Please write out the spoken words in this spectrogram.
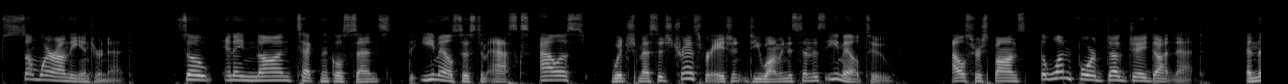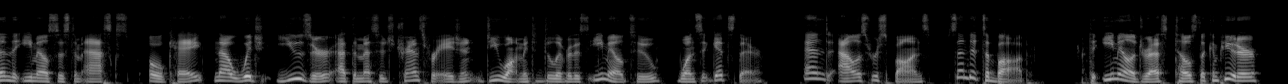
somewhere on the internet. So, in a non technical sense, the email system asks Alice, which message transfer agent do you want me to send this email to? Alice responds, the one for dougj.net. And then the email system asks, okay, now which user at the message transfer agent do you want me to deliver this email to once it gets there? And Alice responds, send it to Bob. The email address tells the computer,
